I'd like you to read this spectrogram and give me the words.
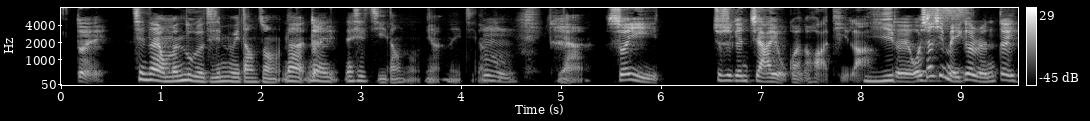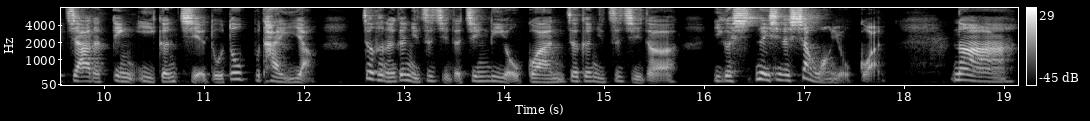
对，现在我们录的姐姐妹妹当中，那那那些集当中呀，那一集当中嗯，呀，所以就是跟家有关的话题啦。Yep 对我相信每个人对家的定义跟解读都不太一样，这可能跟你自己的经历有关，这跟你自己的一个内心的向往有关。那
